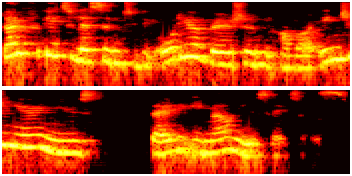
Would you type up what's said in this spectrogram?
don't forget to listen to the audio version of our engineering news daily email newsletters.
